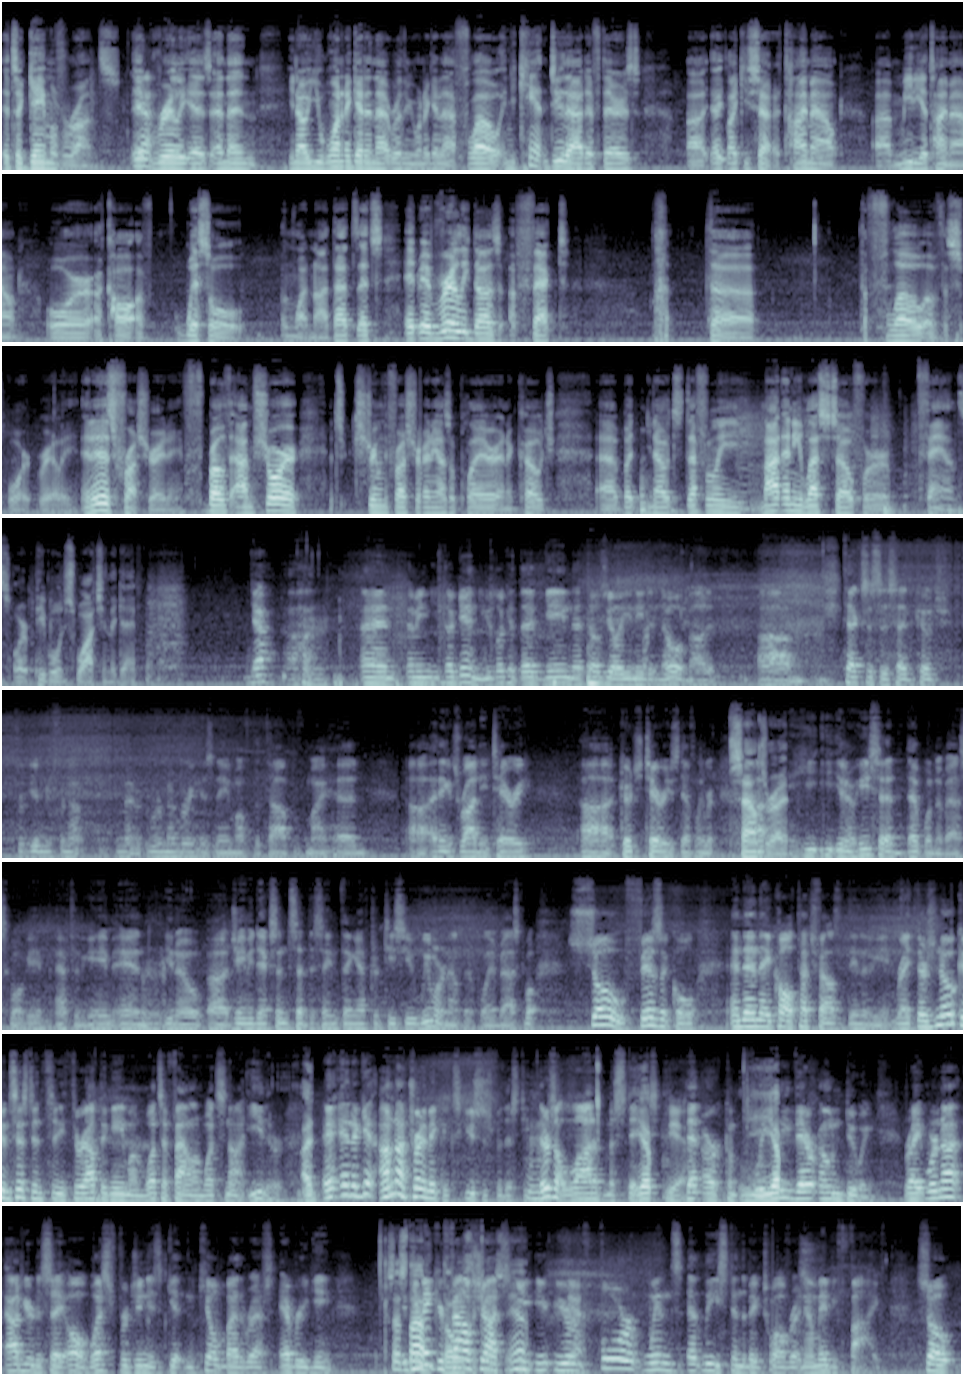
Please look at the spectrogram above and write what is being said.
it's a game of runs Yeah. it really is and then you know you want to get in that rhythm you want to get in that flow and you can't do that if there's uh, like you said a timeout a media timeout or a call of whistle and whatnot that's that's it, it really does affect the the flow of the sport, really. And it is frustrating. Both, I'm sure it's extremely frustrating as a player and a coach, uh, but you know, it's definitely not any less so for fans or people just watching the game. Yeah, uh, and I mean, again, you look at that game. That tells you all you need to know about it. Um, Texas's head coach, forgive me for not remembering his name off the top of my head. Uh, I think it's Rodney Terry. Uh, coach Terry's definitely right. Sounds Uh, right. He, he, you know, he said that wasn't a basketball game after the game, and you know, uh, Jamie Dixon said the same thing after TCU. We weren't out there playing basketball. So physical, and then they call touch fouls at the end of the game. Right? There's no consistency throughout the game on what's a foul and what's not either. I- and, and again, I'm not trying to make excuses for this team. Mm-hmm. There's a lot of mistakes Yep. Yeah. that are completely Yep. their own doing. Right? We're not out here to say, "Oh, West Virginia's getting killed by the refs every game. that's if you make your foul shots, case. Yeah. you, you, you're Yeah. four wins at least in the Big 12 right now, maybe five. So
